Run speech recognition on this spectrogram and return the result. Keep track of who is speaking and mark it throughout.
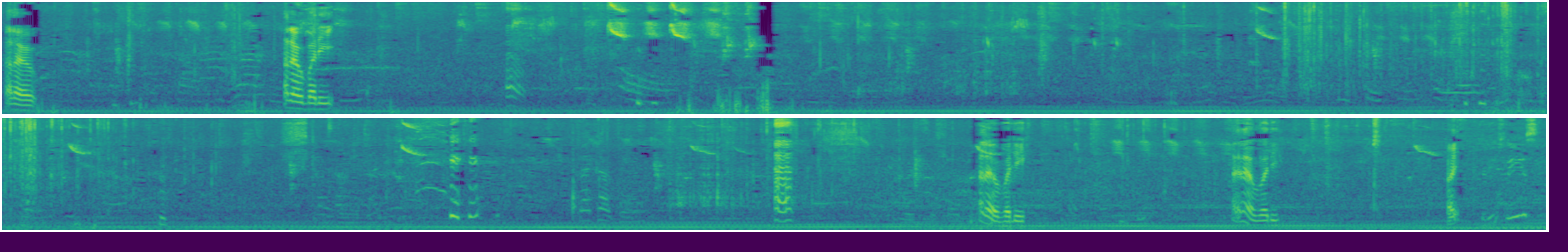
Speaker 1: Hello. Hello, buddy. Hello, buddy. Hello, buddy. Hi.
Speaker 2: Did he sneeze?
